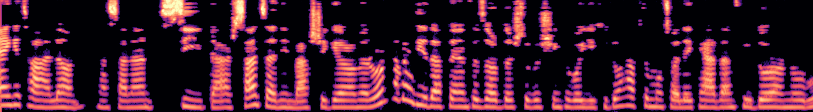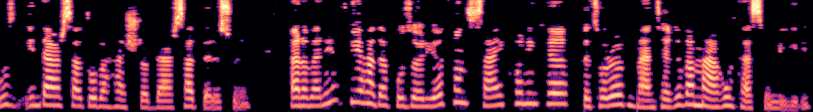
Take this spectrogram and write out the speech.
اگه تا الان مثلا سی درصد زدین بخش گرامر رو نباید یه دفعه انتظار داشته باشین که با یکی دو هفته مطالعه کردن توی دوران نوروز این درصد رو به 80 درصد برسونین. بنابراین توی هدف گذاریاتون سعی کنین که به طور منطقی و معقول تصمیم بگیرید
